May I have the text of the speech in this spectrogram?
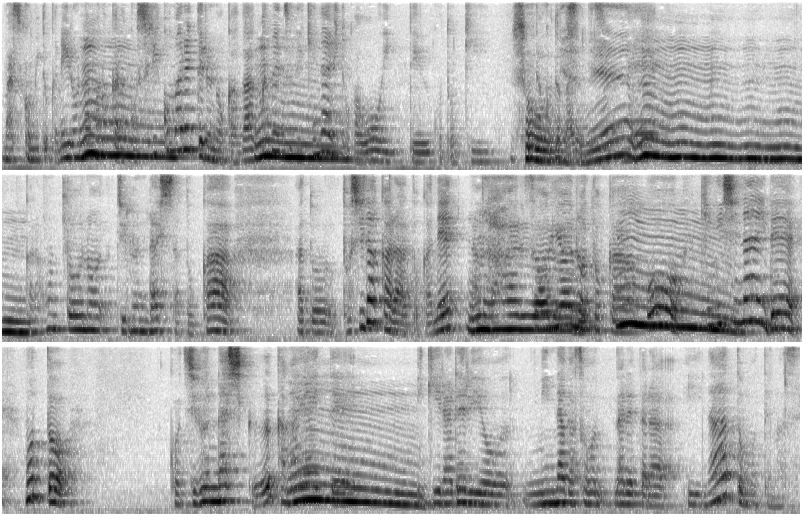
うマスコミとかねいろんなものからこう刷り込まれてるのかが区別できない人が多いっていうことを聞いたそことがあるんうでですすよね。だから本当の自分らしさとかあと年だからとかね。うんなんかそういうのとかを気にしないでもっとこう自分らしく輝いてうん。生きられるようみんながそうなれたらいいなと思ってます。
